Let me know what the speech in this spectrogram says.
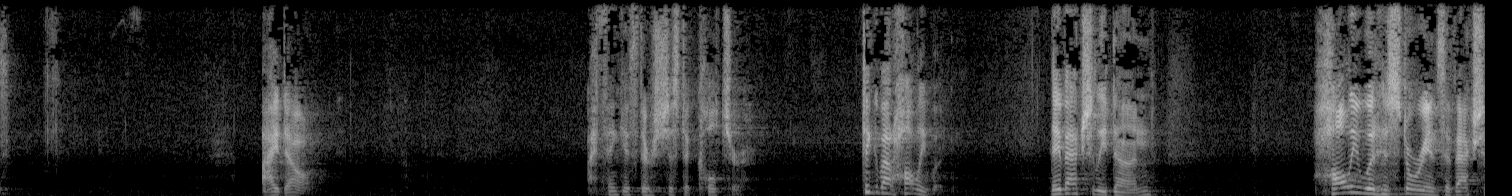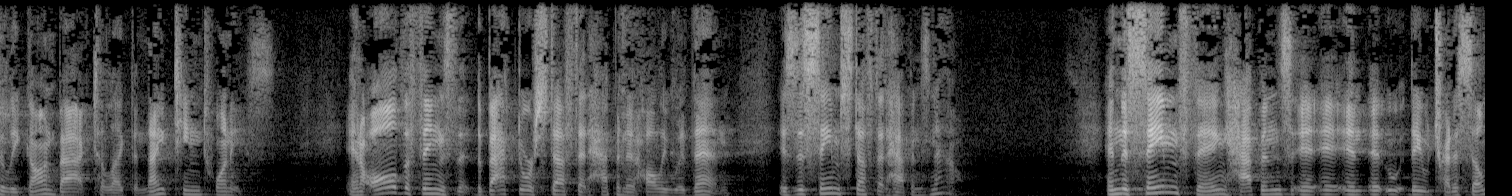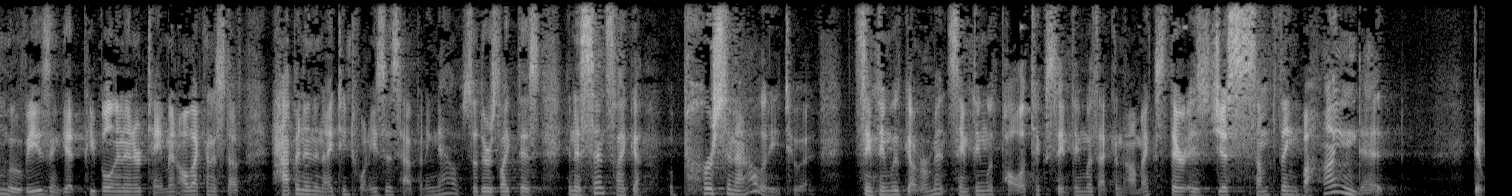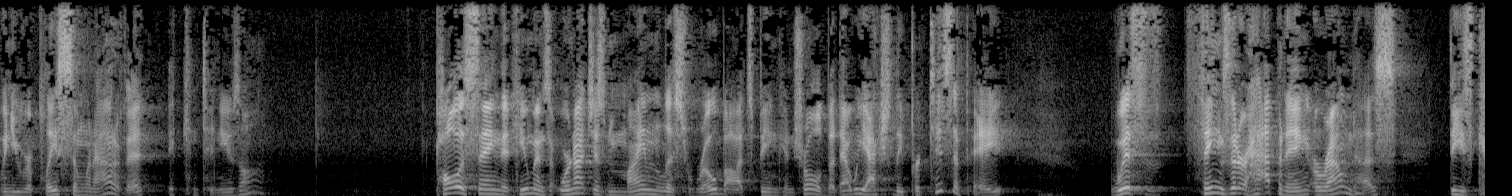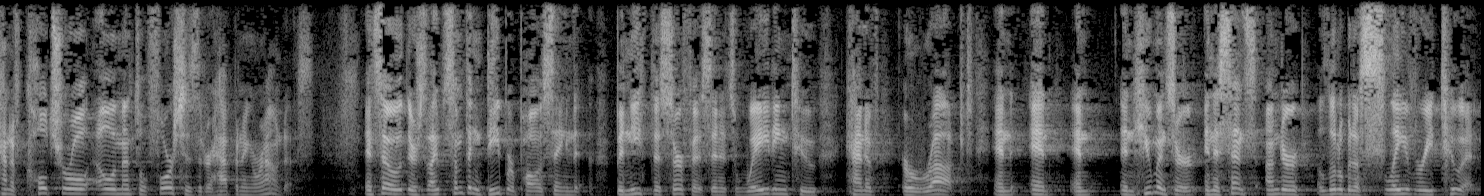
I don't. I think it's, there's just a culture. Think about Hollywood. They've actually done, Hollywood historians have actually gone back to like the 1920s. And all the things that, the backdoor stuff that happened at Hollywood then is the same stuff that happens now. And the same thing happens in, in, in, they would try to sell movies and get people in entertainment, all that kind of stuff. Happened in the 1920s is happening now. So there's like this, in a sense, like a, a personality to it. Same thing with government, same thing with politics, same thing with economics. There is just something behind it that when you replace someone out of it, it continues on. Paul is saying that humans, we're not just mindless robots being controlled, but that we actually participate with things that are happening around us, these kind of cultural elemental forces that are happening around us. And so there's like something deeper, Paul is saying, beneath the surface, and it's waiting to kind of erupt. And, and, and, and humans are, in a sense, under a little bit of slavery to it.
